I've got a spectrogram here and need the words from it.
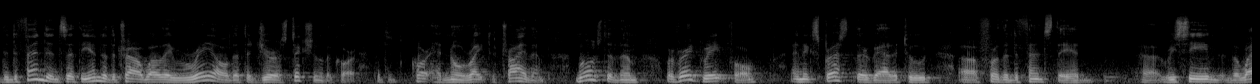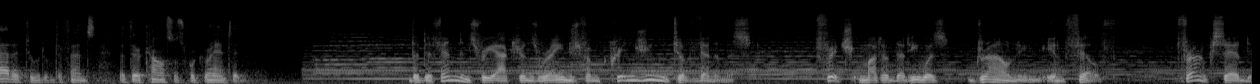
the defendants at the end of the trial, while they railed at the jurisdiction of the court, that the court had no right to try them, most of them were very grateful and expressed their gratitude uh, for the defense they had uh, received the latitude of defense that their counsels were granted. The defendants' reactions ranged from cringing to venomous. Fritzsche muttered that he was drowning in filth. Frank said,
